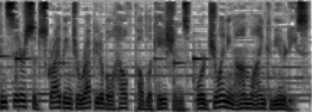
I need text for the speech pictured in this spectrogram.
consider subscribing to reputable health publications or joining online communities.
